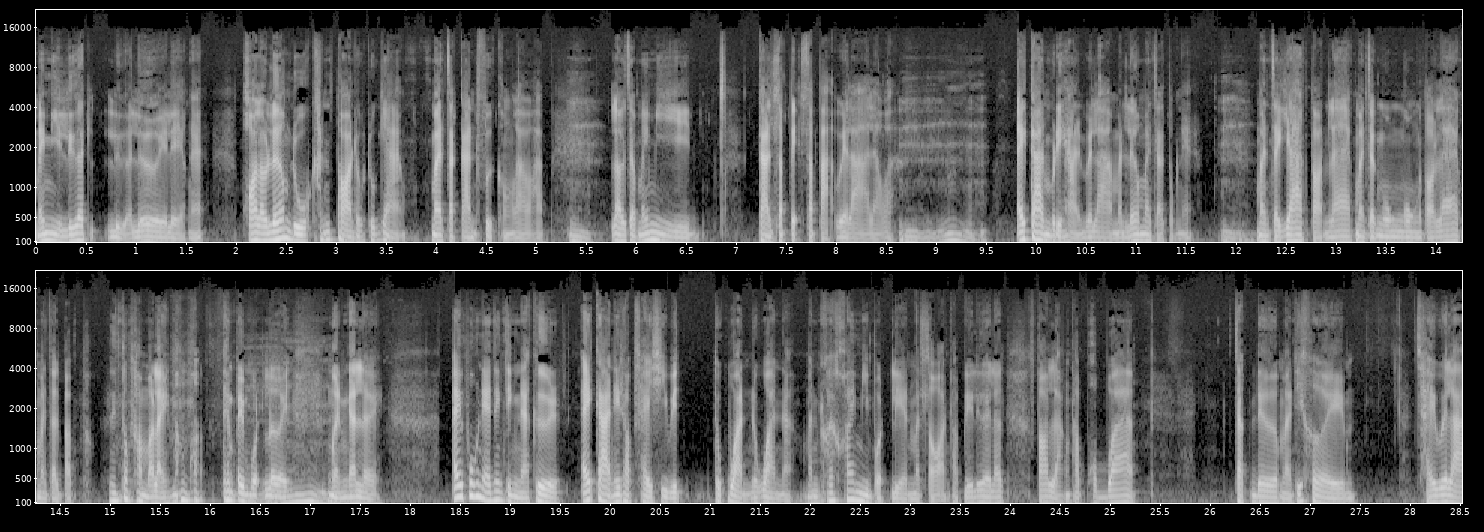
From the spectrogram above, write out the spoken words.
ไม่มีเลือดเหลือเลยอะไรอย่างเงี้ยพอเราเริ่มรู้ขั้นตอนทุก ๆ อย่างมาจากการฝึกของเราครับอืมเราจะไม่มีการสเปะสปะเวลาแล้วอะอืมไอ้การบริหารเวลามันเริ่มมาจากตรงเนี้ยอืมมันจะยากตอนแรก มันจะงงงๆตอนแรก มันจะแบบเฮ้ยต้องทำอะไรบ้างวะเต็มไปหมดเลย เหมือนกันเลย ไอ้พวกเนี้ยจริง ๆ นะคือ ไอ้การที่ท็อปใช้ชีวิต ทุกวันทุกวันอะมันค่อยๆ มีบทเรียนมาสอนท็อปเรื่อยๆ แล้วตอนหลังท็อปพบว่าจากเดิมอะที่เคยใช้เวลา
